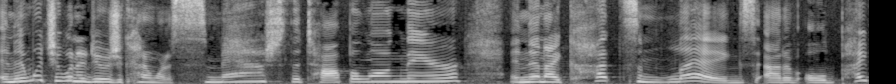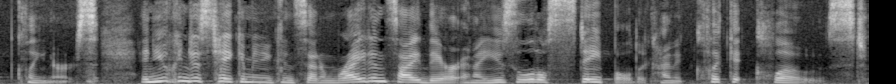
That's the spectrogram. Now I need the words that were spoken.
And then what you want to do is you kind of want to smash the top along there. And then I cut some legs out of old pipe cleaners. And you can just take them and you can set them right inside there. And I use a little staple to kind of click it closed.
